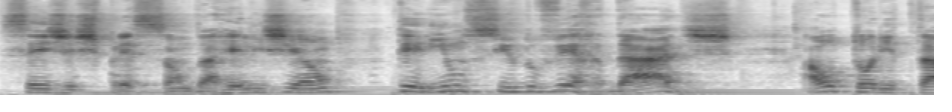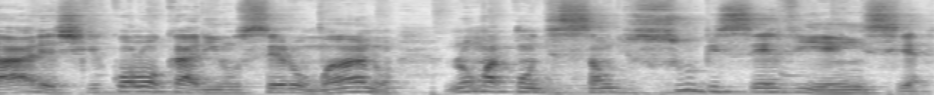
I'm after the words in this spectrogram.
seja expressão da religião, teriam sido verdades autoritárias que colocariam o ser humano numa condição de subserviência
